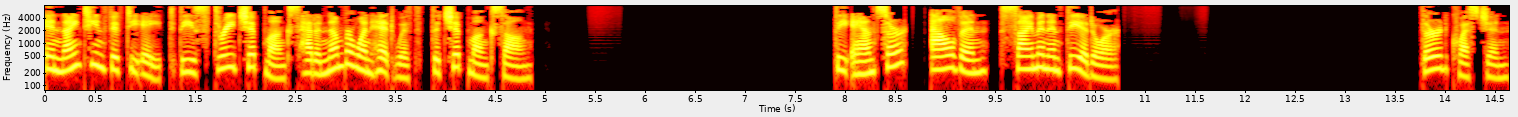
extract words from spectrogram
In 1958 these three chipmunks had a number one hit with, The Chipmunk Song. The answer? Alvin, Simon and Theodore. Third question.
